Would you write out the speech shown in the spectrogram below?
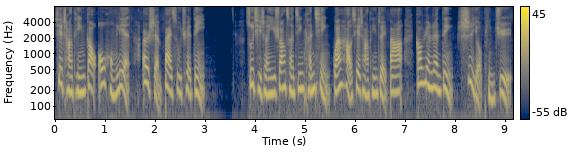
谢长廷告欧红炼，二审败诉确定。苏启成遗孀曾经恳请管好谢长廷嘴巴，高院认定事有凭据。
